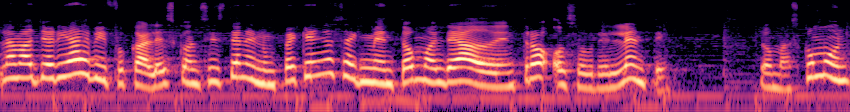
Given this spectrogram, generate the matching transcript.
la mayoría de bifocales consisten en un pequeño segmento moldeado dentro o sobre el lente. Lo más común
